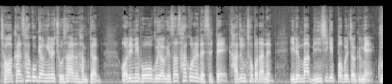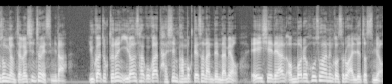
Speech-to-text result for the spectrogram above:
정확한 사고 경위를 조사하는 한편 어린이 보호구역에서 사고를 냈을 때 가중 처벌하는 이른바 민식이법을 적용해 구속영장을 신청했습니다. 유가족들은 이런 사고가 다신 반복돼선 안 된다며 A씨에 대한 엄벌을 호소하는 것으로 알려졌으며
